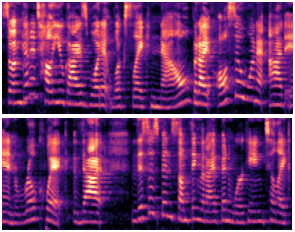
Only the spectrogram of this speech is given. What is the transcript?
So I'm going to tell you guys what it looks like now, but I also want to add in real quick that this has been something that I've been working to like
